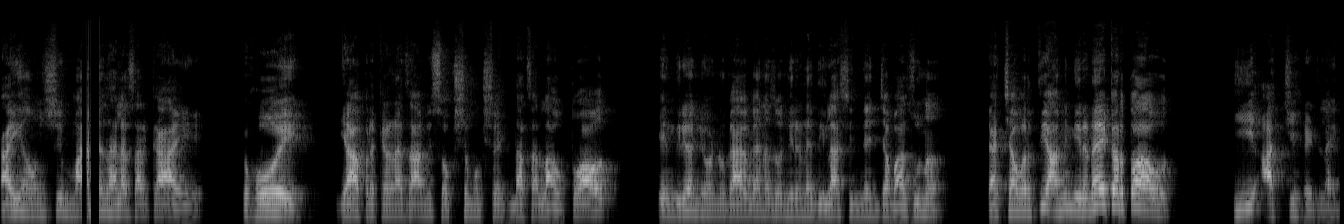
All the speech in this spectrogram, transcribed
काही अंशी मान्य झाल्यासारखा आहे. होय या प्रकरणाचा आम्ही सोक्षमोक्ष एकदाचा लावतो आहोत. केंद्रीय निवडणूक आयोगानं जो निर्णय दिला शिंदेच्या बाजूनं त्याच्यावरती आम्ही निर्णय करतो आहोत. ही आजची हेडलाईन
